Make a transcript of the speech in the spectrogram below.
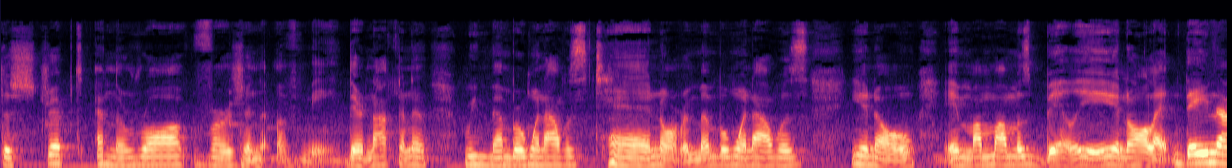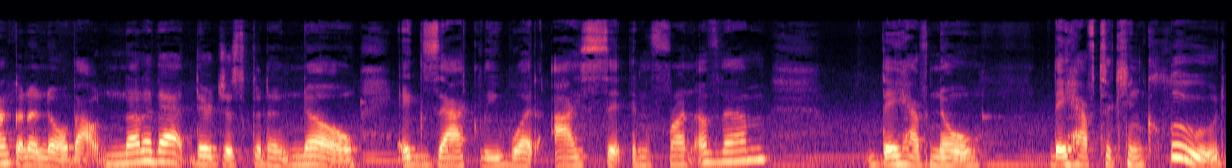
the stripped and the raw version of me. They're not going to remember when I was 10 or remember when I was, you know, in my mama's belly and all that. They're not going to know about none of that. They're just going to know exactly what I sit in front of them. They have no, they have to conclude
